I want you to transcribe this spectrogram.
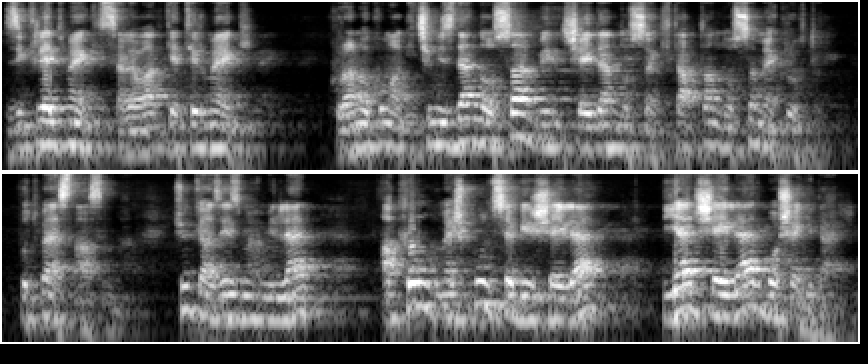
Zikretmek, salavat getirmek, Kur'an okumak içimizden de olsa bir şeyden de olsa, kitaptan da olsa mekruhtur. Hutbe esnasında. Çünkü aziz müminler akıl meşgulse bir şeyle diğer şeyler boşa gider.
